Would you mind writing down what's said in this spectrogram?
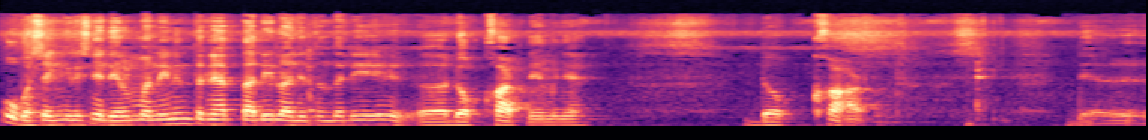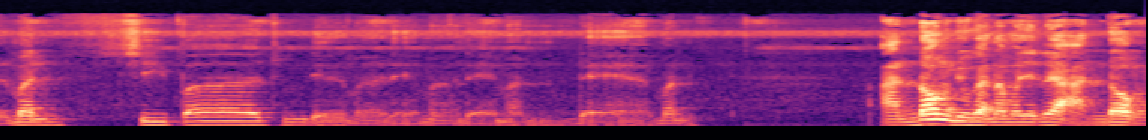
oh bahasa Inggrisnya Delman. Ini ternyata tadi lanjutan tadi uh, dog cart namanya. Dog Delman. Si paju Delman Delman Delman Delman. Andong juga namanya dia Andong.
